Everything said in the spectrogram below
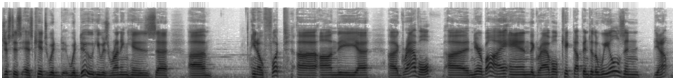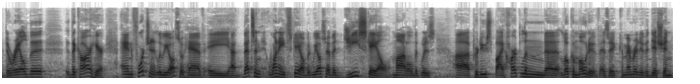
just as, as kids would would do, he was running his. Um, you know, foot on the gravel nearby, and the gravel kicked up into the wheels and you know derailed the the car here. And fortunately, we also have a uh, that's an one eighth scale, but we also have a G scale model that was. Uh, produced by Hartland uh, Locomotive as a commemorative edition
